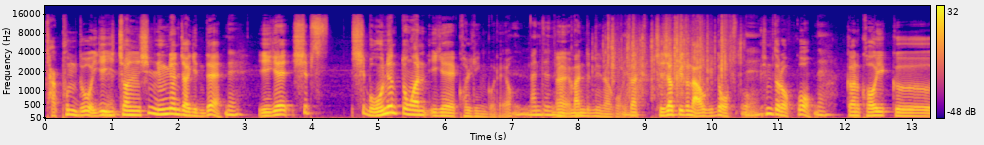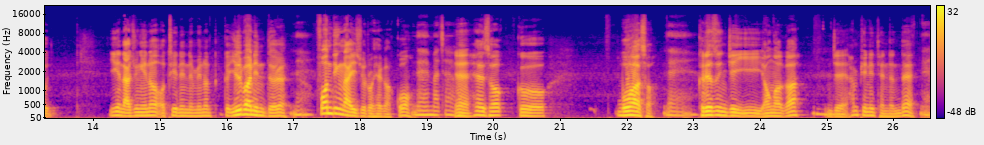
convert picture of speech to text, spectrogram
작품도 이게 2016년작인데 네. 이게 10 15년 동안 이게 걸린 거래요. 음, 만드는 네, 거. 만드느라고. 그러니까 제작비도 나오기도 없, 네. 힘들었고 네. 그러니까 거의 그 이게 나중에는 어떻게 됐냐면은 그 일반인들 네. 펀딩 라이즈로 해갖고 네, 맞아요. 예 해서 그 모아서 네. 그래서 이제 이 영화가 음. 이제 한 편이 됐는데 네.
